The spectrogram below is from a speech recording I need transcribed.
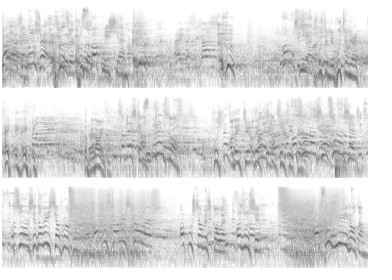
do Ale ja się duszę! Uspokój się! Pomóż mi, Jadzi. Puśćcie mnie, puśćcie mnie! Hej, hej, hej! hej. Dobra, dawaj to. Zawleczka, prędko! Puść, odejdźcie, odejdźcie, odsuńcie się. Odsunąć się, odsunąć się! Odsunąć się do wyjścia, proszę! Opuszczamy szkołę! Opuszczamy szkołę! Odwróć się! Otwórz drzwi, Michał, tam!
